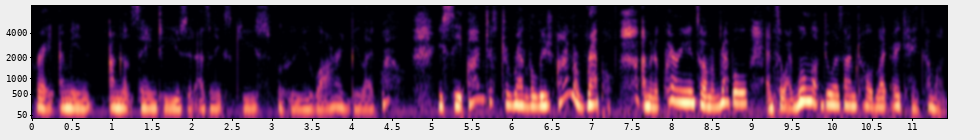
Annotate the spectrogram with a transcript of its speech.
great. I mean, I'm not saying to use it as an excuse for who you are and be like, well, you see, I'm just a revolution. I'm a rebel. I'm an Aquarian, so I'm a rebel, and so I will not do as I'm told. Like, okay, come on.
